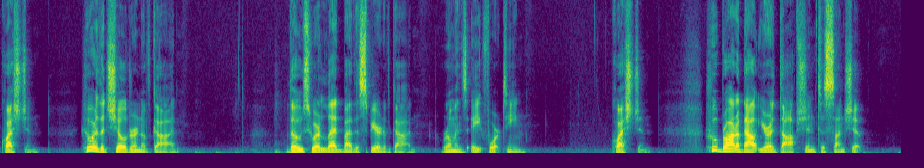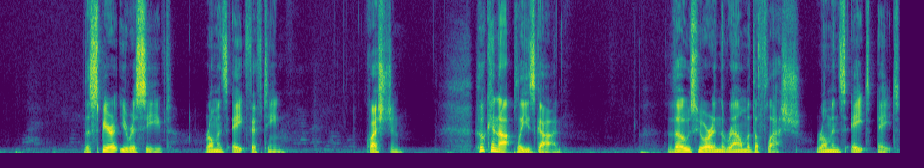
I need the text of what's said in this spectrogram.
Question: who are the children of God? Those who are led by the Spirit of God. Romans 8:14. Question: Who brought about your adoption to sonship? The Spirit you received. Romans 8:15. Question: Who cannot please God? Those who are in the realm of the flesh. Romans 8 8.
